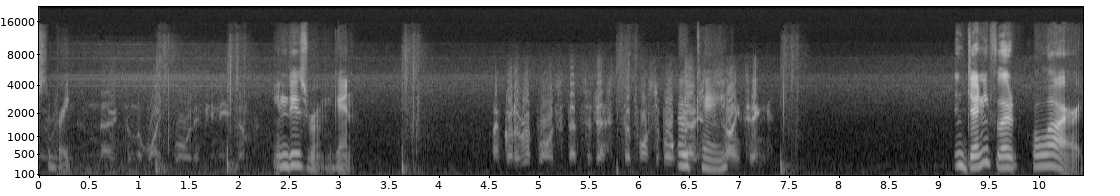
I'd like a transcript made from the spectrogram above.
you need them. In this room again. I've got a report that suggests a possible Okay. sighting. Jennifer Clark.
